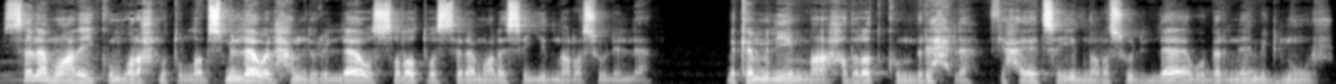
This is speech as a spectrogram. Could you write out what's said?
السلام عليكم ورحمة الله. بسم الله والحمد لله والصلاة والسلام على سيدنا رسول الله. مكملين مع حضراتكم رحلة في حياة سيدنا رسول الله وبرنامج نور.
